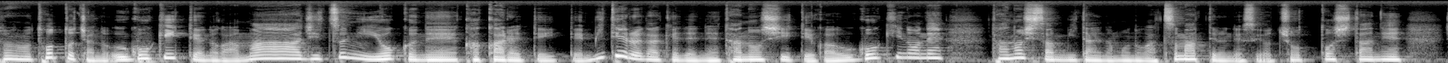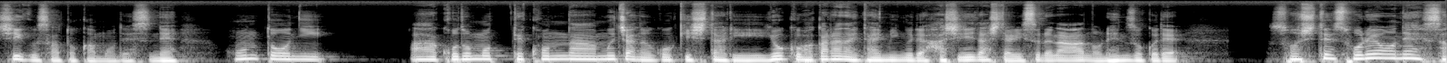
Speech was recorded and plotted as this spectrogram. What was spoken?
そのトットちゃんの動きっていうのが、まあ実によくね、書かれていて、見てるだけでね、楽しいっていうか、動きのね、楽しさみたいなものが詰まってるんですよ。ちょっとしたね、仕草とかもですね、本当に、ああ、子供ってこんな無茶な動きしたり、よくわからないタイミングで走り出したりするなの連続で。そしてそれをね、支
